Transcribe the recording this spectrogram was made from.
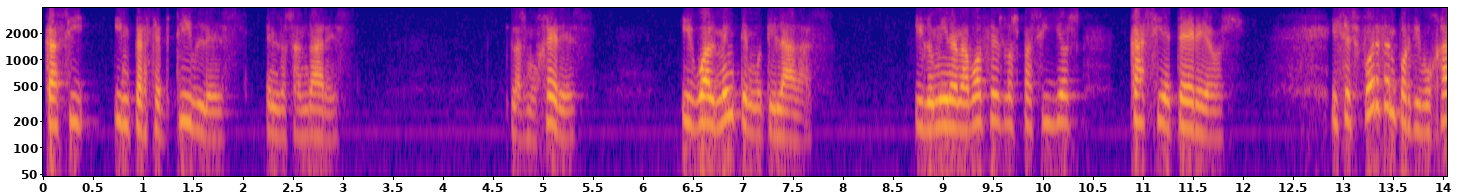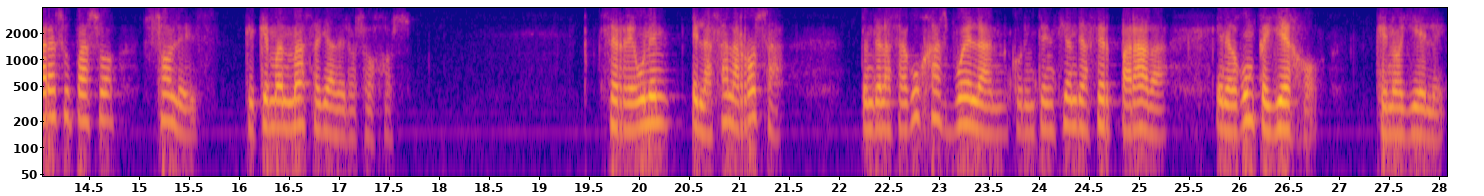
casi imperceptibles en los andares. Las mujeres, igualmente mutiladas, iluminan a voces los pasillos casi etéreos y se esfuerzan por dibujar a su paso soles que queman más allá de los ojos. Se reúnen en la sala rosa, donde las agujas vuelan con intención de hacer parada en algún pellejo que no hiele.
